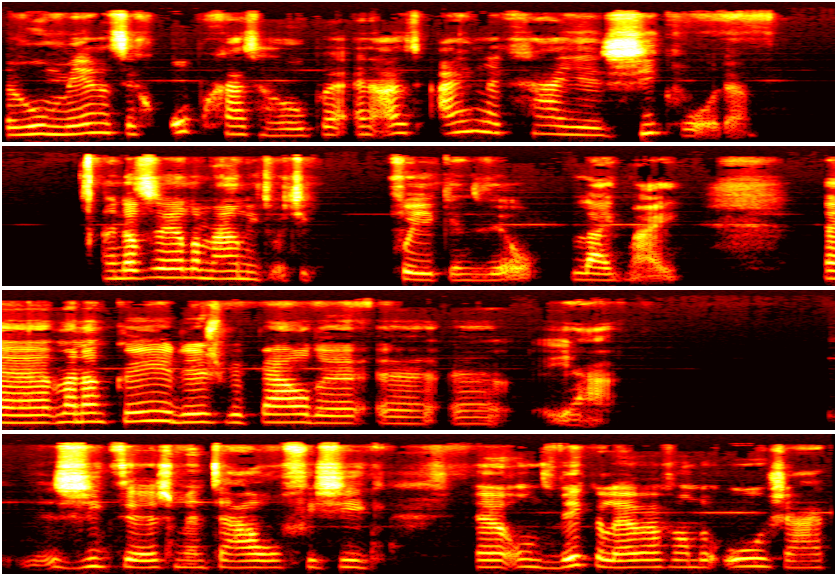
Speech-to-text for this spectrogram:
hoe meer het zich op gaat hopen en uiteindelijk ga je ziek worden. En dat is helemaal niet wat je voor je kind wil, lijkt mij. Uh, maar dan kun je dus bepaalde uh, uh, ja, ziektes, mentaal of fysiek, ontwikkelen waarvan de oorzaak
